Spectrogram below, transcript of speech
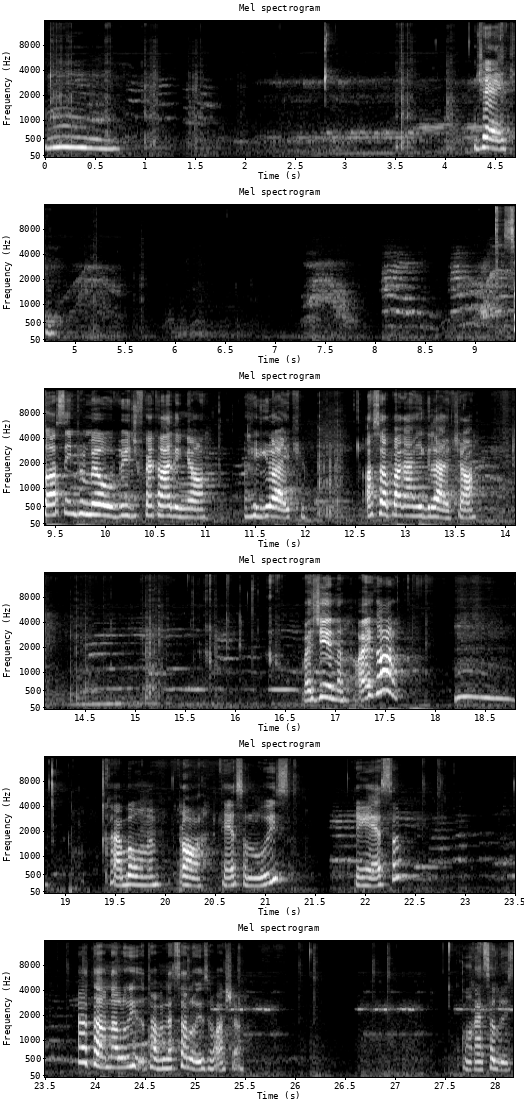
Hum. Gente. Só assim pro meu vídeo ficar clarinho, ó. A ring light. Olha só apagar a ring light, ó. Imagina, olha cá. Tá bom, né? Ó, tem essa luz. Tem essa. Ah, tava na luz, eu tava nessa luz, eu acho, ó. Vou colocar essa luz.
